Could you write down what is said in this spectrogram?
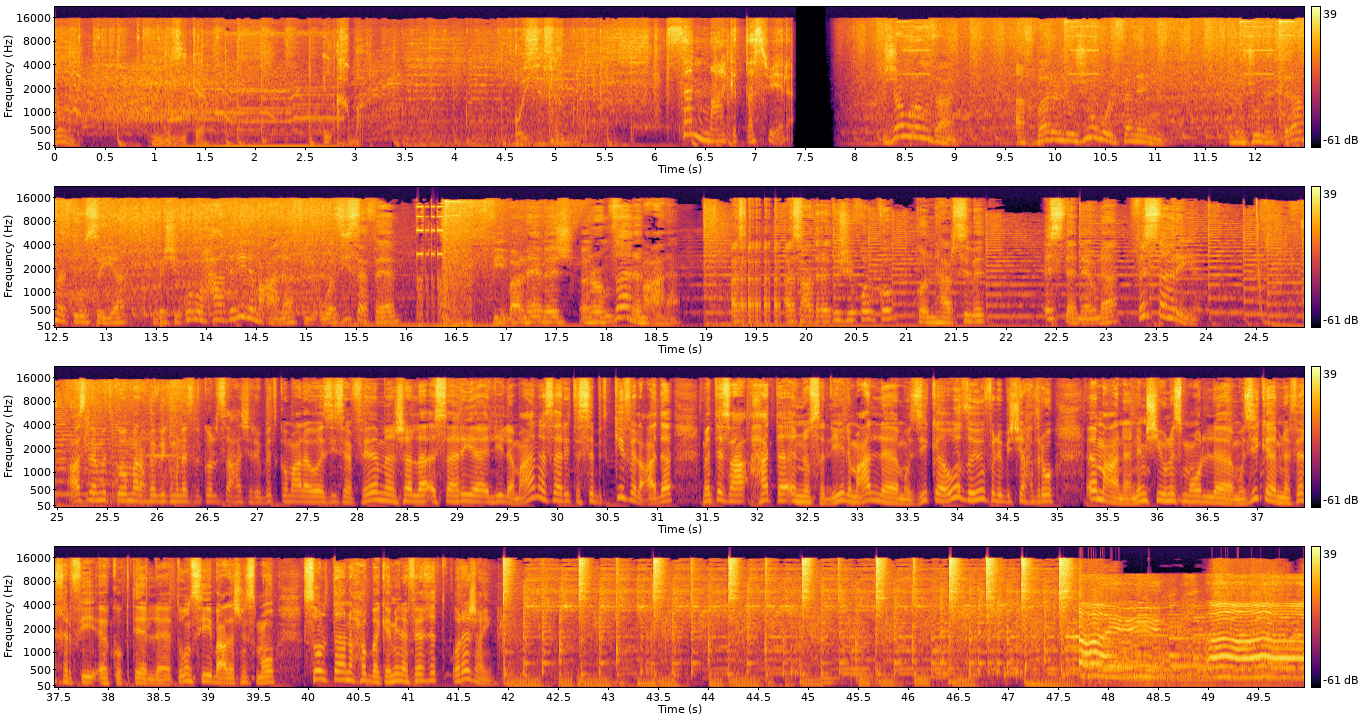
السبور الموسيقى الأخبار. وزفن سمعك التصويرة جو رمضان أخبار النجوم والفنانين نجوم الدراما التونسية باش يكونوا حاضرين معنا في أوازيس فام في برنامج رمضان معنا أس- أسعد ردوش يقولكم كل نهار سبت استناونا في السهرية. عسلامتكم مرحبا بكم الناس الكل صحة شريبتكم على وزيس فام إن شاء الله السهرية الليلة معنا سهرية السبت كيف العادة؟ من 9 حتى النص الليل مع الموزيكا والضيوف اللي باش يحضروا معنا. نمشي ونسمعوا الموزيكا من فاخر في كوكتيل تونسي. بعدش نسمعوا سلطان حبك يمين فاخت وراجعين. هذا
